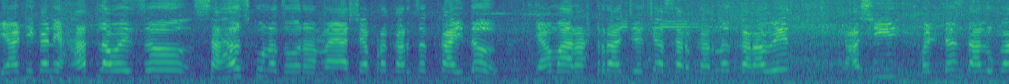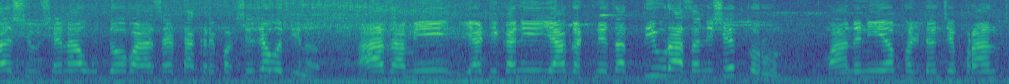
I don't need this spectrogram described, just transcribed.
या ठिकाणी हात लावायचं साहस कोणाचं होणार नाही. अशा प्रकारचं कायदं या महाराष्ट्र राज्याच्या सरकारनं करावेत. अशी फलटण तालुका शिवसेना उद्धव बाळासाहेब ठाकरे पक्षाच्या वतीनं आज आम्ही या ठिकाणी या घटनेचा तीव्र असा निषेध करून माननीय फलटणचे प्रांत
